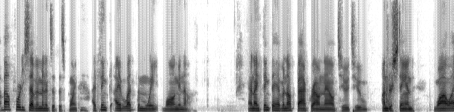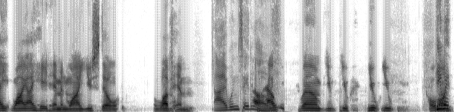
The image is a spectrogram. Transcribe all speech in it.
about 47 minutes at this point. I think I let them wait long enough. And I think they have enough background now to to understand why I why I hate him and why you still love him. I wouldn't say love. how you- well, you you you you hold He on. went-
